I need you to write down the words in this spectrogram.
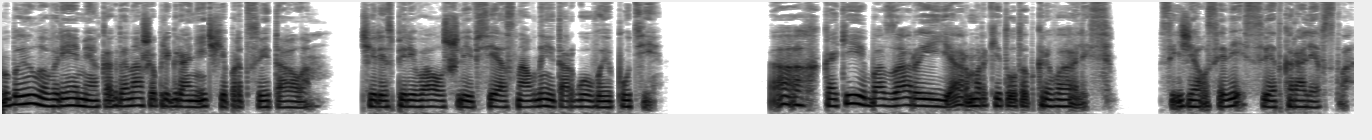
Было время, когда наше приграничье процветало. Через перевал шли все основные торговые пути. Ах, какие базары и ярмарки тут открывались. Съезжался весь свет королевства,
